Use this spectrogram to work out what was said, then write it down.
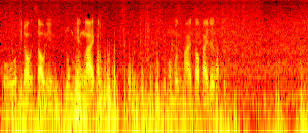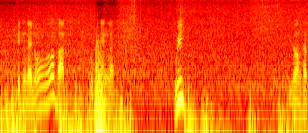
โอ้ พี่น้องเสานี่ลมแห้งร้ายครับ เดี๋ยวมาเบิ่งหมายต่อไปด้วยครับ เป็นยังไงเนาะบาดลมแห้งร้ายวิพี่น้องครับ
